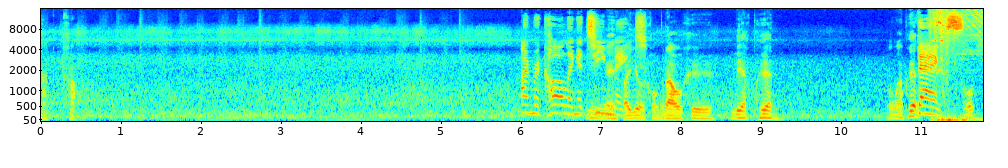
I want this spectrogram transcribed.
หัดขับ I'm recalling a นี่ไงประโยช teammate. น์ของเราคือเรียกเพื่อน ลงมาเพื่อน Thanks. โอเค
